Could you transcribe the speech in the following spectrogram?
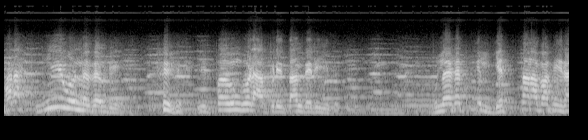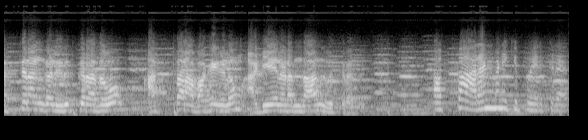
அட, நீ ஒண்ணு தம்பி. இப்பவும் கூட அப்படித்தான் தெரியுது. உலகத்தில் எத்தனை வகை ரத்தினங்கள் இருக்கிறதோ அத்தனை வகைகளும் அடியே நடந்தான் இருக்கிறது. அப்பா அரண்மனைக்கு போயிருக்கிறார்.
